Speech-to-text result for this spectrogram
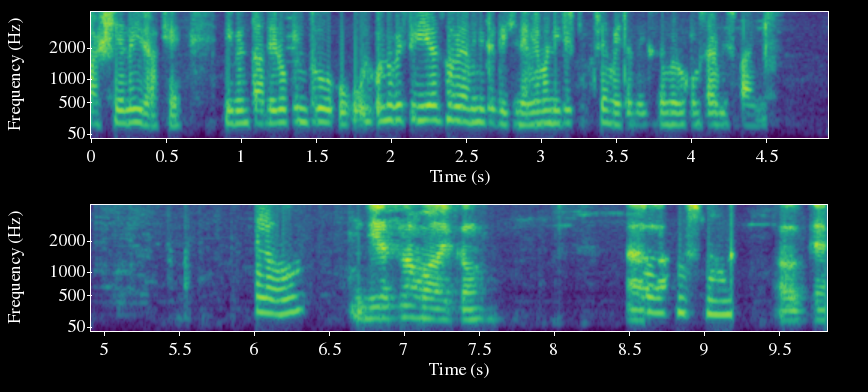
পার্সিয়ালি রাখে। ইভেন তাদেরও কিন্তু ওইভাবে সিরিয়াস ভাবে আমি এটা দেখিনি আমি আমার নিজের ক্ষেত্রে আমি এটা দেখছি আমি ওরকম সার্ভিস পাইনি। হ্যালো জি আসসালামু আলাইকুম। ওকে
